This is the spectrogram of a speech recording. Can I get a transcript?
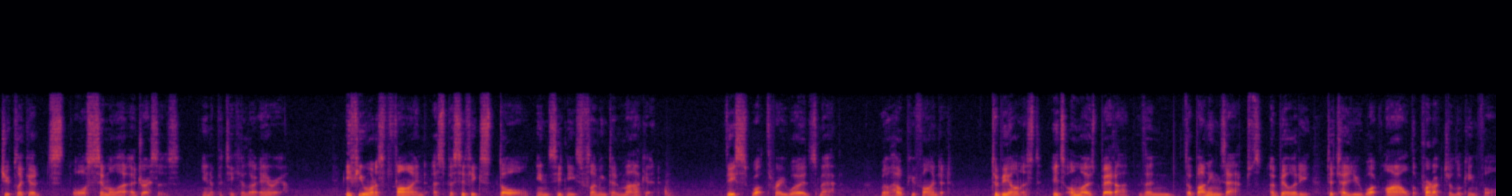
duplicates or similar addresses in a particular area. If you want to find a specific stall in Sydney's Flemington Market, this What Three Words map will help you find it. To be honest, it's almost better than the Bunnings app's ability to tell you what aisle the product you're looking for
